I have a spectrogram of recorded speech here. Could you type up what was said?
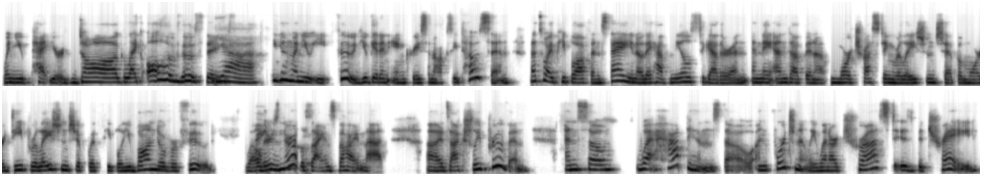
when you pet your dog, like all of those things. Yeah. Even when you eat food, you get an increase in oxytocin. That's why people often say, you know, they have meals together and, and they end up in a more trusting relationship, a more deep relationship with people. You bond over food. Well, right. there's neuroscience behind that. Uh, it's actually proven. And so what happens, though, unfortunately, when our trust is betrayed,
